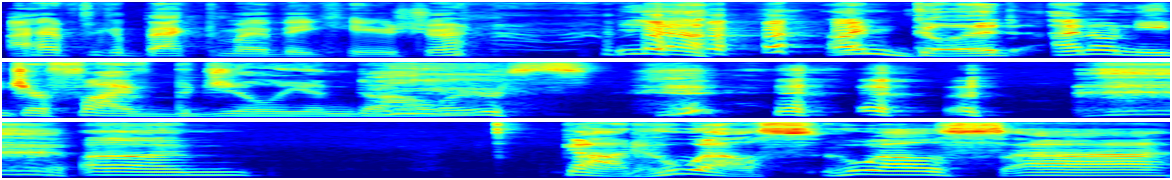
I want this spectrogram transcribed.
I have to get back to my vacation. yeah, I'm good. I don't need your five bajillion dollars. um, God, who else? Who else? Uh,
